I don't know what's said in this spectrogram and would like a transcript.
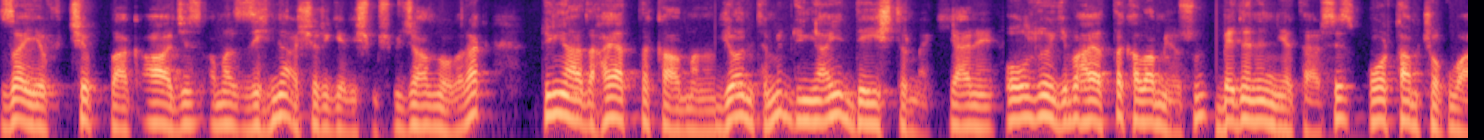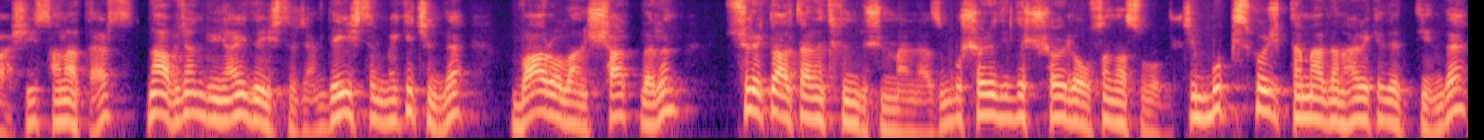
Zayıf, çıplak, aciz ama zihni aşırı gelişmiş bir canlı olarak Dünyada hayatta kalmanın yöntemi dünyayı değiştirmek. Yani olduğu gibi hayatta kalamıyorsun. Bedenin yetersiz, ortam çok vahşi, sana ters. Ne yapacaksın? Dünyayı değiştireceksin. Değiştirmek için de var olan şartların sürekli alternatifini düşünmen lazım. Bu şöyle değil de şöyle olsa nasıl olur? Şimdi bu psikolojik temelden hareket ettiğinde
